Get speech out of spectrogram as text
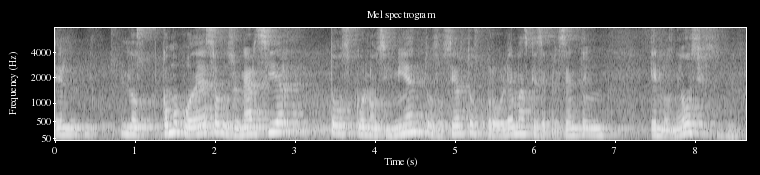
el, los, cómo poder solucionar ciertos conocimientos o ciertos problemas que se presenten en los negocios. Uh -huh.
